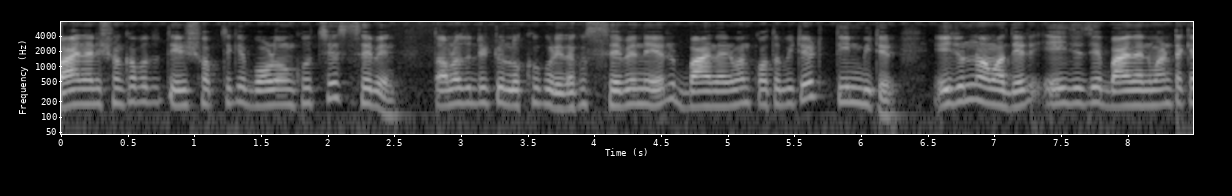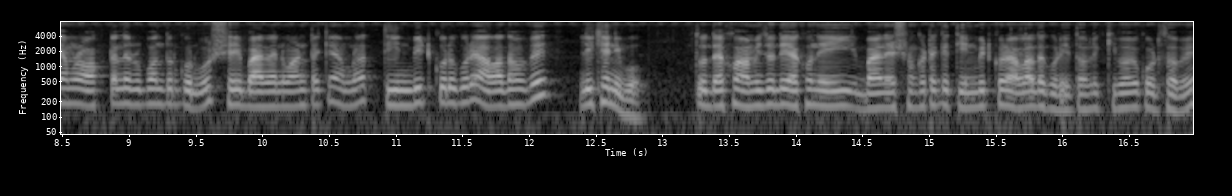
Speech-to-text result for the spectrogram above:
বাইনারি সংখ্যা পদ্ধতির সব থেকে বড় অঙ্ক হচ্ছে সেভেন তো আমরা যদি একটু লক্ষ্য করি, দেখো সেভেনের বাইনারি মান কত বিটের তিন বিটের এই জন্য আমাদের এই যে যে বাইনারি মানটাকে আমরা অক্টালে রূপান্তর করব, সেই বাইনারি মানটাকে আমরা তিন বিট করে করে আলাদাভাবে লিখে নিব। তো দেখো, আমি যদি এখন এই বাইনারি সংখ্যাটাকে তিন বিট করে আলাদা করি, তাহলে কীভাবে করতে হবে?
